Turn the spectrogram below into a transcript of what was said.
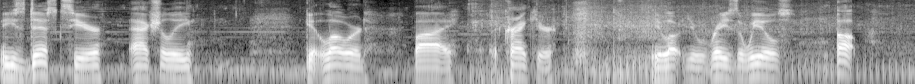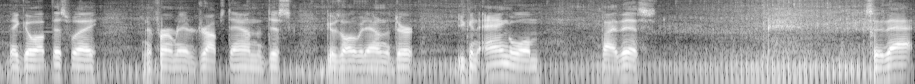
these discs here actually get lowered by the crank here. You, you raise the wheels up, they go up this way, and the Firminator drops down, the disc goes all the way down in the dirt. You can angle them by this. So that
